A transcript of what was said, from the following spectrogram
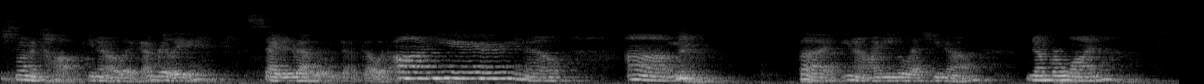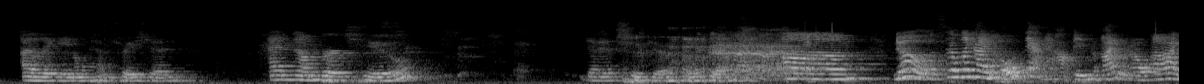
I just want to talk, you know, like I'm really excited about what we got going on here, you know. Um, but, you know, I need to let you know. Number one, I like anal penetration. And number two, get it? You. Um, no, so like I hope that happens. I don't know. I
